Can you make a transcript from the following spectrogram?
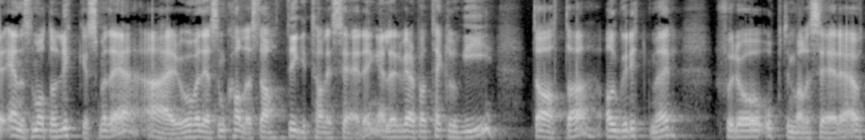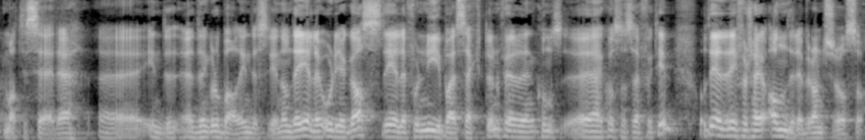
Den eneste måten å lykkes med det, er jo ved det som kalles da digitalisering, eller ved hjelp av teknologi data, algoritmer, for å optimalisere, automatisere eh, den globale industrien. Om det gjelder olje og gass, det gjelder fornybarsektoren for å gjøre den er kostnadseffektiv, og det gjelder i og for seg andre bransjer også.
